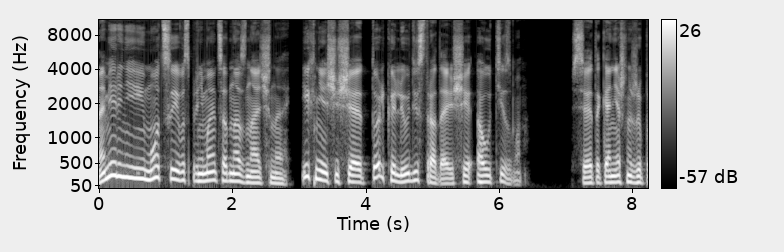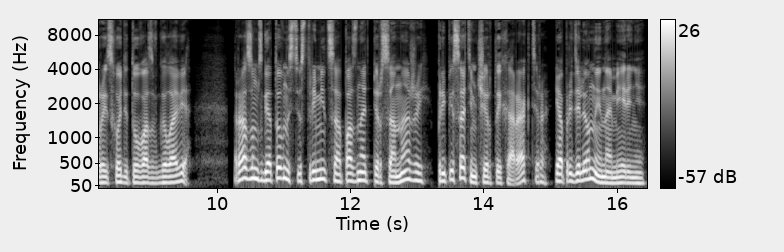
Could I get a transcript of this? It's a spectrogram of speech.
Намерения и эмоции воспринимаются однозначно, их не ощущают только люди, страдающие аутизмом. Все это, конечно же, происходит у вас в голове. Разум с готовностью стремится опознать персонажей, приписать им черты характера и определенные намерения,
